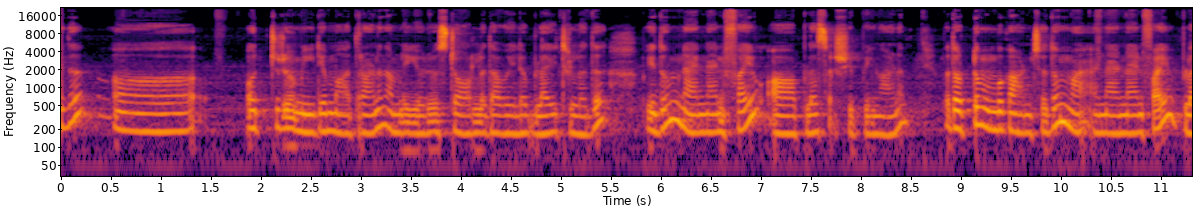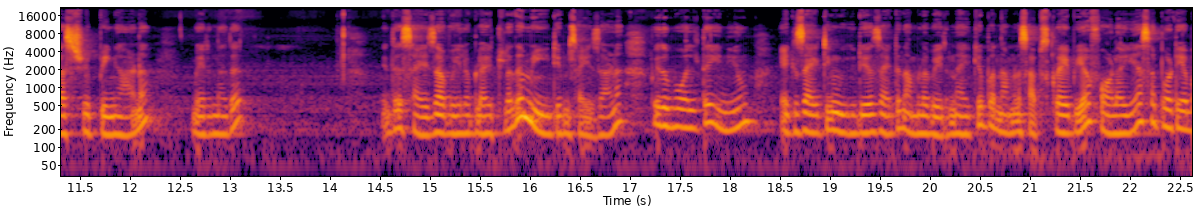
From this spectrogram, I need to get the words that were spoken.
ഇത് ഒറ്റൊരു മീഡിയം മാത്രമാണ് നമ്മൾ ഈ ഒരു സ്റ്റോറിൽ ഇത് അവൈലബിൾ ആയിട്ടുള്ളത്. ഇതും nine nine five plus shipping ആണ്. അപ്പോൾ തൊട്ട് മുമ്പ് കാണിച്ചതും nine nine five plus shipping ആണ്. വരുന്നത്. ഇത് സൈസ് അവൈലബിൾ ആയിട്ടുള്ളത് മീഡിയം സൈസാണ് അപ്പോൾ ഇതുപോലത്തെ ഇനിയും എക്സൈറ്റിംഗ് വീഡിയോസ് ആയിട്ട് നമ്മൾ വരുന്നതായിരിക്കും. അപ്പോൾ നമ്മൾ സബ്സ്ക്രൈബ് ചെയ്യുക ഫോളോ ചെയ്യുക സപ്പോർട്ട് ചെയ്യുക.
